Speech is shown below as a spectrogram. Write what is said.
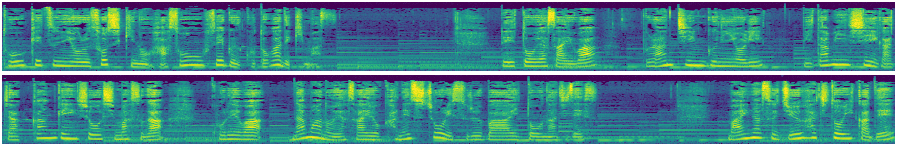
凍結による組織の破損を防ぐことができます。冷凍野菜はブランチングによりビタミン C が若干減少しますがこれは生の野菜を加熱調理する場合と同じです。マイナス18度以下で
